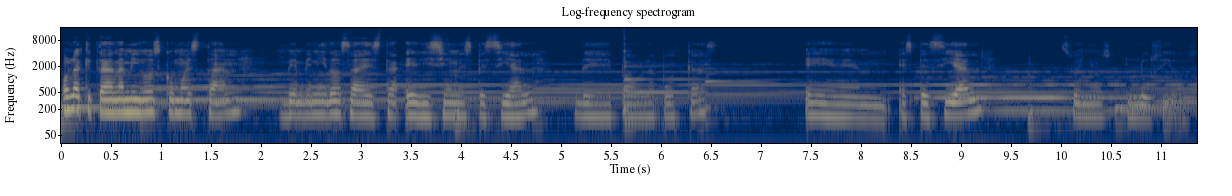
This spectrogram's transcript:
Hola, ¿qué tal amigos? ¿Cómo están? Bienvenidos a esta edición especial de Paula Podcast. Em, especial Sueños Lúcidos.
